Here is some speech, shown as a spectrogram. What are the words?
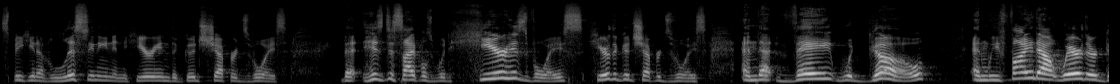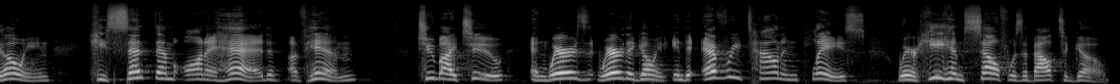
speaking of listening and hearing the Good Shepherd's voice. That his disciples would hear his voice, hear the Good Shepherd's voice, and that they would go. And we find out where they're going. He sent them on ahead of him, two by two, and where, is, where are they going? Into every town and place where he himself was about to go.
